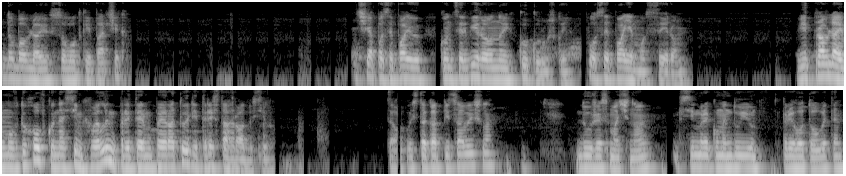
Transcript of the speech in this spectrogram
Добавляю солодкий перчик. Ще посипаю консервірованою кукурузкою. Посипаємо сиром. Відправляємо в духовку на 7 хвилин при температурі 300 градусів. Так, ось така піца вийшла. Дуже смачна. Всім рекомендую приготувати.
